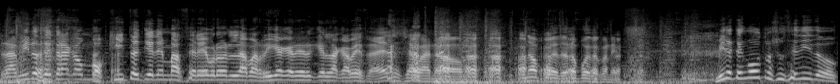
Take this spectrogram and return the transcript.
Ramiro se traga un mosquito y tiene más cerebro en la barriga que en, el- que en la cabeza, ¿eh? Ese chaval no, no puedo, no puedo con él. Mira, tengo otro sucedido,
